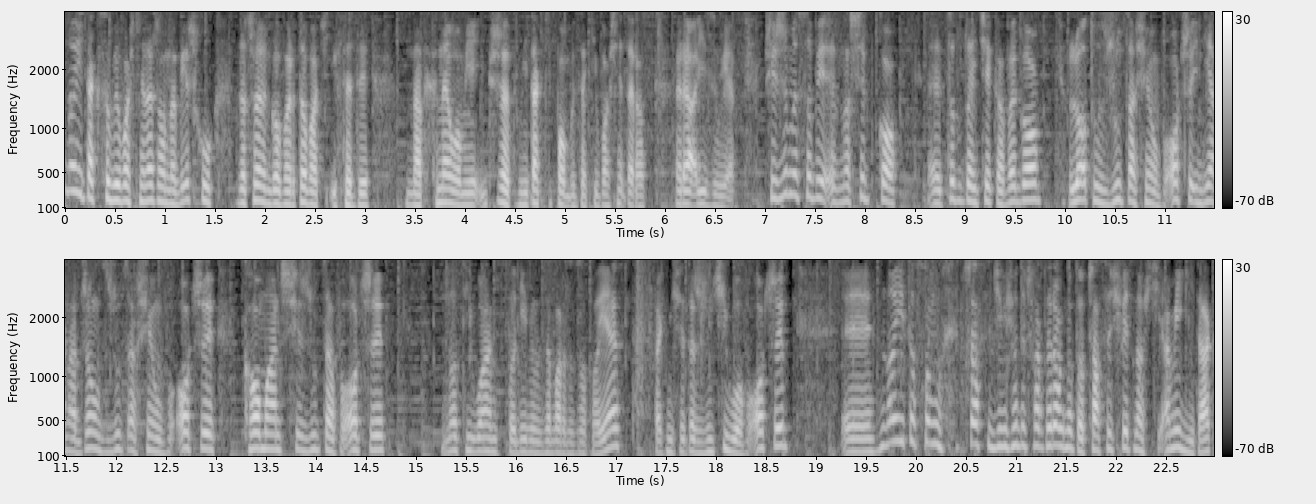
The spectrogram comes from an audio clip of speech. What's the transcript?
No i tak sobie właśnie leżał na wierzchu, zacząłem go wertować i wtedy natchnęło mnie i przyszedł mi taki pomysł, jaki właśnie teraz realizuję. Przyjrzymy sobie na szybko, e, co tutaj ciekawego. Lotus rzuca się w oczy, Indiana Jones rzuca się w oczy, Comanche się rzuca w oczy, Naughty Ones to nie wiem za bardzo co to jest, tak mi się też rzuciło w oczy. Yy, No i to są czasy 94 rok, no to czasy świetności Amigi, tak?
